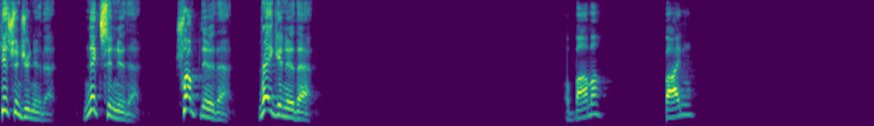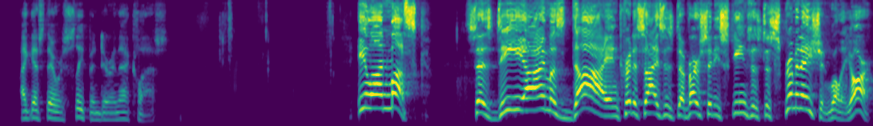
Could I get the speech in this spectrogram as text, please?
Kissinger knew that. Nixon knew that. Trump knew that. Reagan knew that. Obama? Biden? I guess they were sleeping during that class. Elon Musk says DEI must die and criticizes diversity schemes as discrimination. Well, they are.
